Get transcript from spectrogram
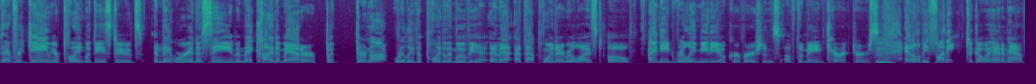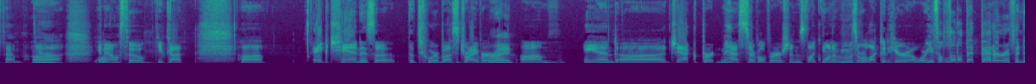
Every game you're playing with these dudes, and they were in a scene, and they kind of matter, but they're not really the point of the movie. And that, at that point, I realized, oh, I need really mediocre versions of the main characters, and it'll be funny to go ahead and have them. Yeah. Uh, you know, so you've got uh, Egg Shen is a the tour bus driver, Right. Um, and uh, Jack Burton has several versions. Like one of them is a reluctant hero, where he's a little bit better if an,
